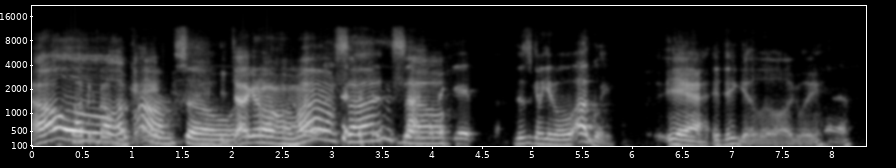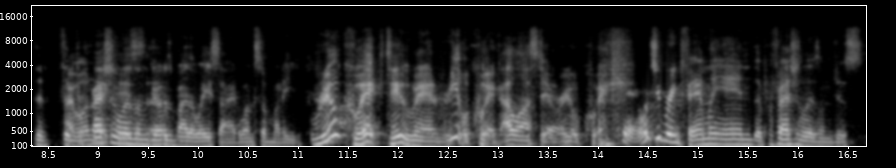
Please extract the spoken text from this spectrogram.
"Oh, okay. my mom, so You're talking about my mom, son." So get- this is gonna get a little ugly. Yeah, it did get a little ugly, The, the that professionalism case, goes by the wayside once somebody. real quick too, man. Real quick, I lost it Yeah. real quick. Yeah, once you bring family in, the professionalism just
